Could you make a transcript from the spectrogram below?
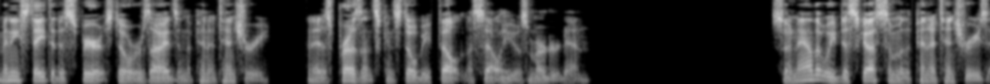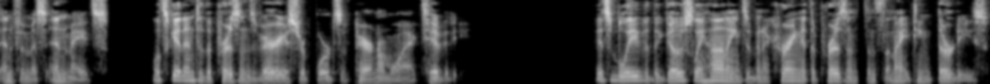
many state that his spirit still resides in the penitentiary and that his presence can still be felt in the cell he was murdered in. So now that we've discussed some of the penitentiary's infamous inmates, let's get into the prison's various reports of paranormal activity. It's believed that the ghostly hauntings have been occurring at the prison since the 1930s.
